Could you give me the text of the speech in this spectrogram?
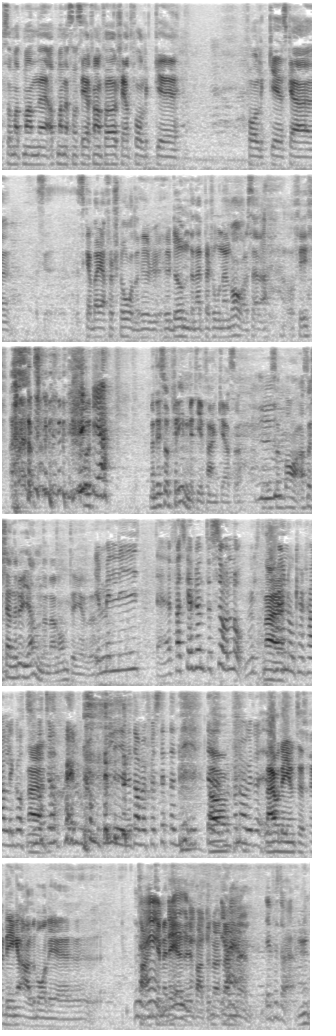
som att, man, att man nästan ser framför sig att folk, eh, folk eh, ska, ska börja förstå hur, hur dum den här personen var. Så här. Och fy. och, men det är så primitiv tanke alltså. Det är så barn. alltså. Känner du igen den där någonting? Eller? Mm. ja men lite, fast kanske inte så långt. Nej. Det har nog kanske aldrig gått Nej. som att jag själv kommer till livet av mig för att sätta dit den Ja. på något vis. Nej, och det är ju inte, det är ingen allvarlig eh, tanke med det. nej, det, nej. men, ja, men, ja, det förstår jag. Mm.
